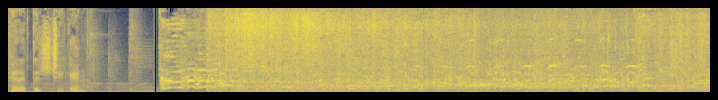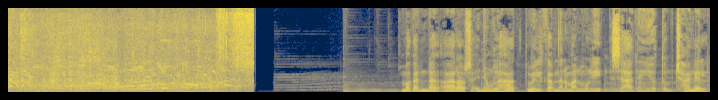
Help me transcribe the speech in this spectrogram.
heritage chicken. Magandang araw sa inyong lahat. Welcome na naman muli sa ating YouTube channel.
